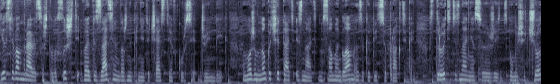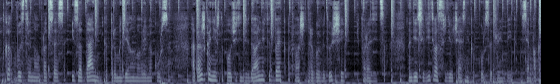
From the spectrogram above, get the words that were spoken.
если вам нравится, что вы слышите, вы обязательно должны принять участие в курсе Dream Big. Мы можем много читать и знать, но самое главное – закрепить все практикой. Строить эти знания в свою жизнь с помощью четко выстроенного процесса и заданий, которые мы делаем во время курса. А также, конечно, получить индивидуальный фидбэк от вашей дорогой ведущей и поразиться. Надеюсь увидеть вас среди участников курса Dream Big. Всем пока!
